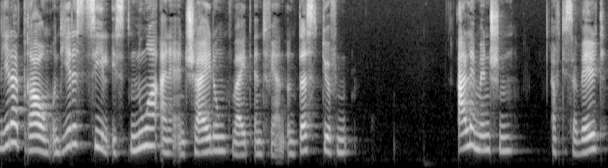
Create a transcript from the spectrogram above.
jeder Traum und jedes Ziel ist nur eine Entscheidung weit entfernt. Und das dürfen alle Menschen auf dieser Welt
